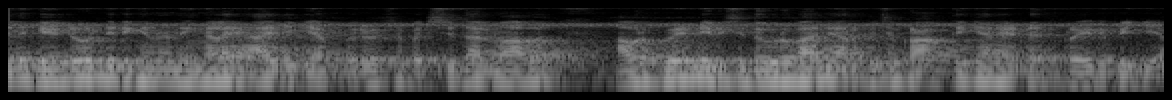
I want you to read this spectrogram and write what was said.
ഇത് കേട്ടുകൊണ്ടിരിക്കുന്ന നിങ്ങളെ ആയിരിക്കാം. ഒരുപക്ഷെ പരിശുദ്ധാത്മാവ് അവർക്ക് വേണ്ടി വിശുദ്ധ കുർബാന അർപ്പിച്ച് പ്രാർത്ഥിക്കാനായിട്ട് പ്രേരിപ്പിക്കുക.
